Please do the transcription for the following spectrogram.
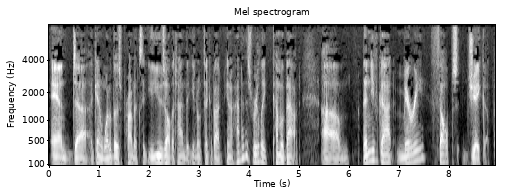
And uh, again, one of those products that you use all the time that you don't think about, you know, how did this really come about? Um, then you've got Mary Phelps Jacob.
